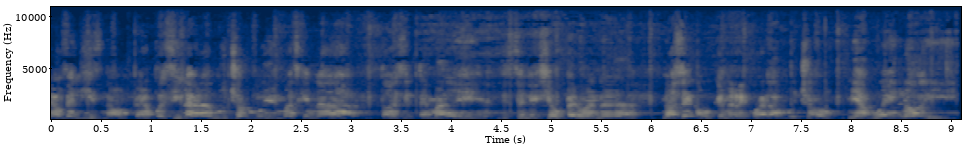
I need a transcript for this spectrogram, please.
yo feliz, ¿no? Pero pues sí, la verdad, mucho orgullo y más que nada todo ese tema de, selección peruana, no sé, como que me recuerda mucho mi abuelo y,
